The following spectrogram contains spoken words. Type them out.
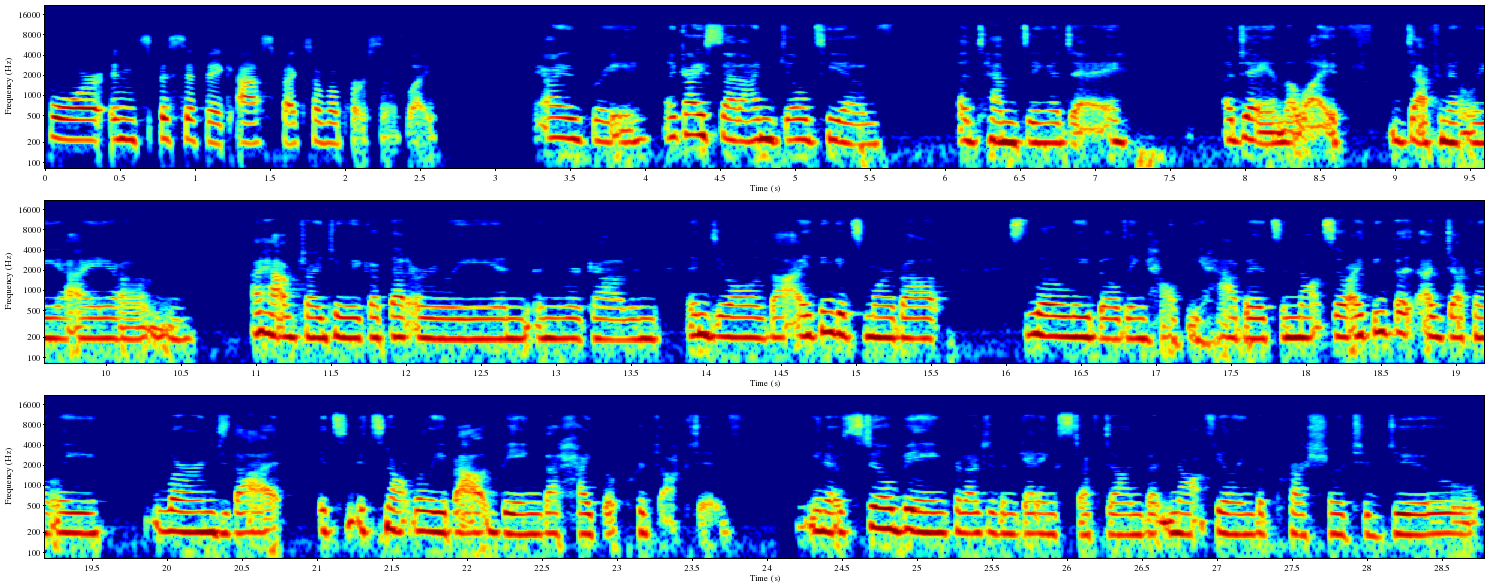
for in specific aspects of a person's life I agree. Like I said, I'm guilty of attempting a day, a day in the life. Definitely. I um I have tried to wake up that early and, and work out and, and do all of that. I think it's more about slowly building healthy habits and not so I think that I've definitely learned that it's it's not really about being that hyper productive you know still being productive and getting stuff done but not feeling the pressure to do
